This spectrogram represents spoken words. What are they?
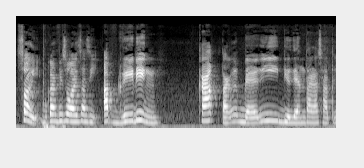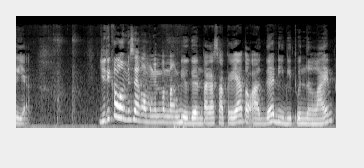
sorry bukan visualisasi upgrading karakter dari Dirgantara Satria. Jadi kalau misalnya ngomongin tentang Dirgantara Satria atau Aga di Between the Line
